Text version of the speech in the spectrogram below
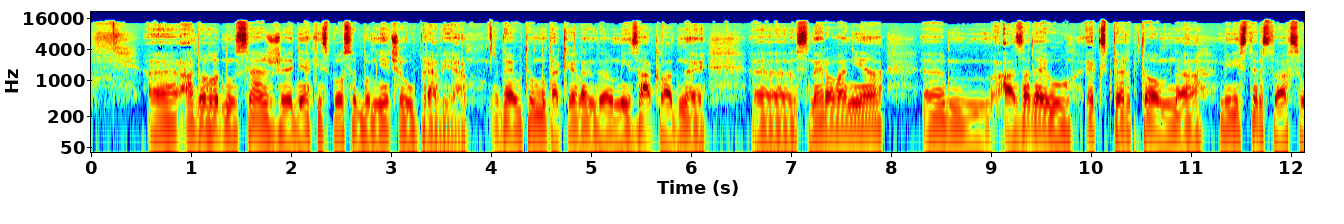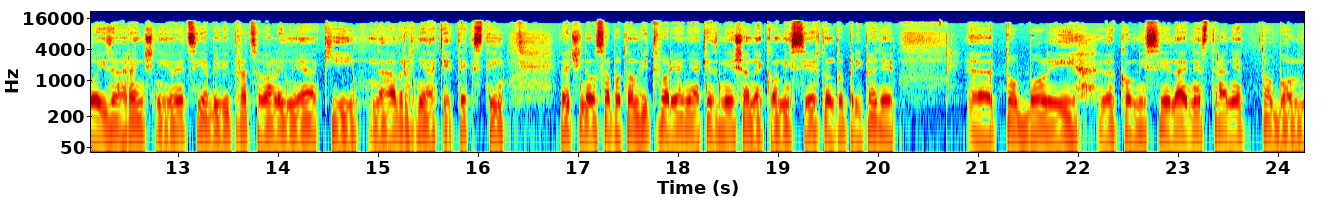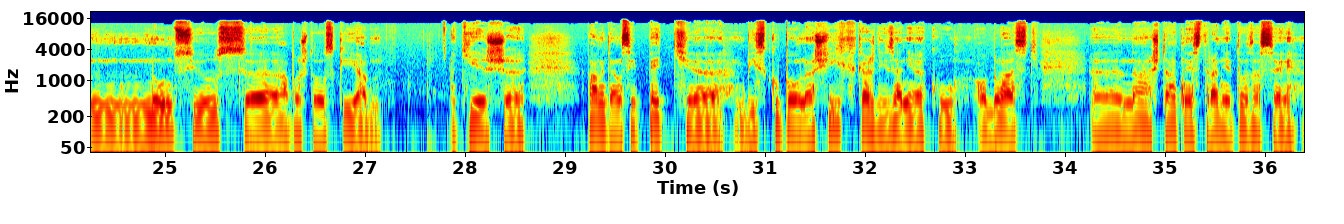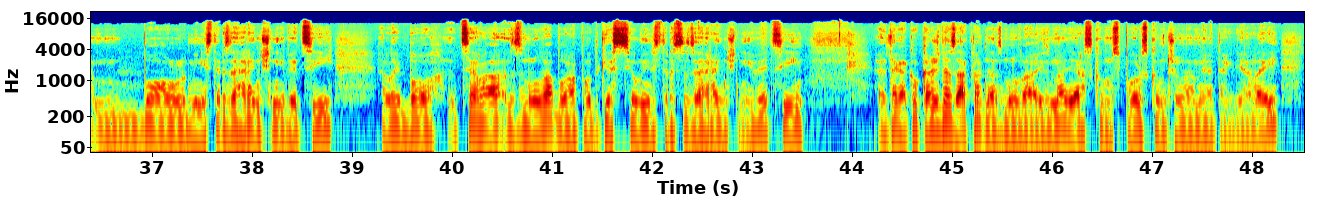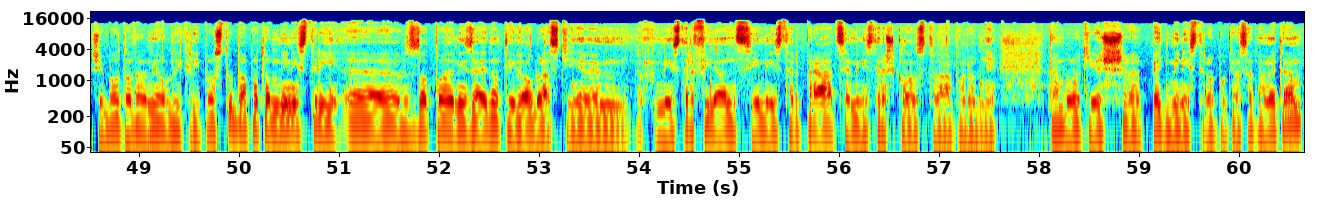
a dohodnú sa, že nejakým spôsobom niečo upravia. Dajú tomu také len veľmi základné e, smerovania a zadajú expertom na ministerstvách svojich zahraničných vecí, aby vypracovali nejaký návrh, nejaké texty. Väčšinou sa potom vytvoria nejaké zmiešané komisie. V tomto prípade e, to boli e, komisie, na jednej strane to bol nuncius e, apoštolský a tiež pamätám si 5 biskupov našich, každý za nejakú oblasť na štátnej strane to zase bol minister zahraničných vecí, lebo celá zmluva bola pod gestiou ministerstva zahraničných vecí tak ako každá základná zmluva aj s Maďarskom, s Polskom, čo máme a tak ďalej. Čiže bol to veľmi obvyklý postup a potom ministri e, zodpovední za jednotlivé oblasti, neviem, minister financí, minister práce, minister školstva a podobne. Tam bolo tiež 5 ministrov, pokiaľ sa pamätám.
